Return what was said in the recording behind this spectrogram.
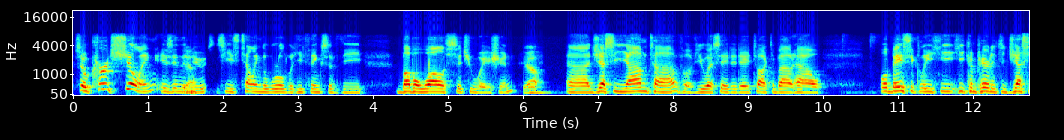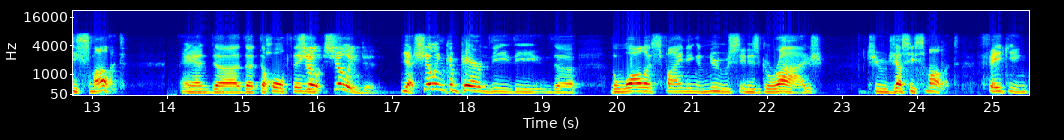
So Curt Schilling is in the yeah. news. He's telling the world what he thinks of the Bubba Wallace situation. Yeah. Uh, Jesse Yomtov of USA Today talked about how, well, basically he he compared it to Jussie Smollett, and uh, that the whole thing. Schill, Schilling did. Yeah, Schilling compared the the the the Wallace finding a noose in his garage to Jussie Smollett faking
